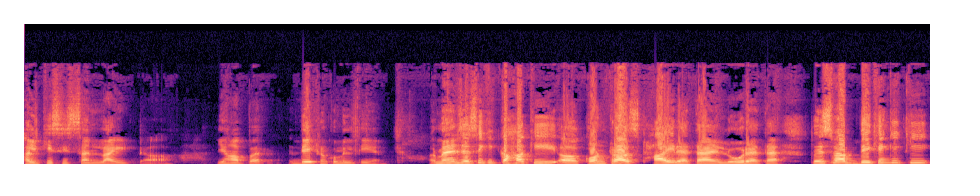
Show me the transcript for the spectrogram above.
हल्की सी सनलाइट यहाँ पर देखने को मिलती है। और मैंने जैसे कि कहा कि कंट्रास्ट हाई रहता है लो रहता है तो इसमें आप देखेंगे कि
